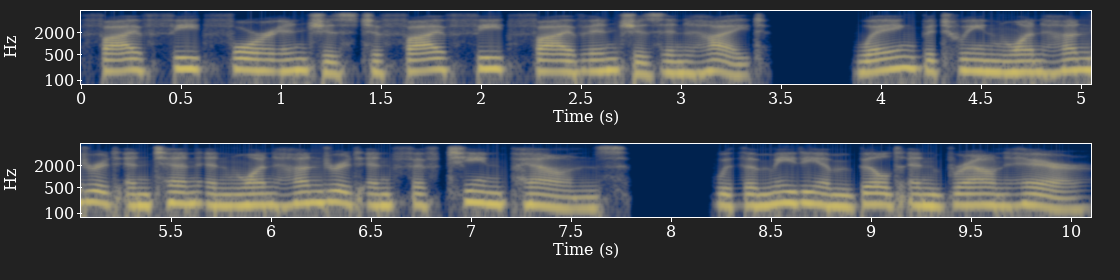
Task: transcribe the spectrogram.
5 feet 4 inches to 5 feet 5 inches in height, weighing between 110 and 115 pounds, with a medium build and brown hair.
